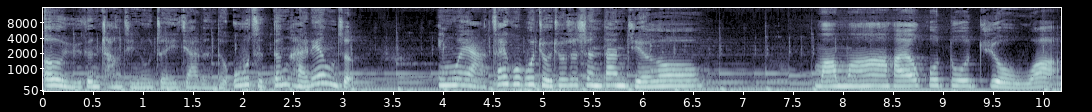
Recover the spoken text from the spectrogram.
鳄鱼跟长颈鹿这一家人的屋子灯还亮着，因为啊，再过不久就是圣诞节喽。妈妈，还要过多久啊？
